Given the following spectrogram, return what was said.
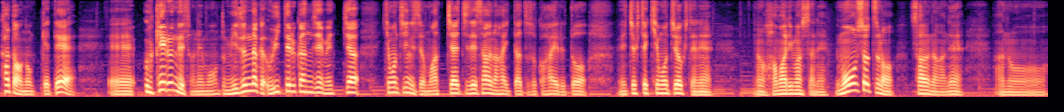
肩を乗っけて、えー、浮けるんですよね。もうほんと水の中浮いてる感じでめっちゃ気持ちいいんですよ。抹茶やちでサウナ入った後そこ入ると。めちゃくちゃ気持ちよくてねあのハマりましたね。もう一つのサウナがねあの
